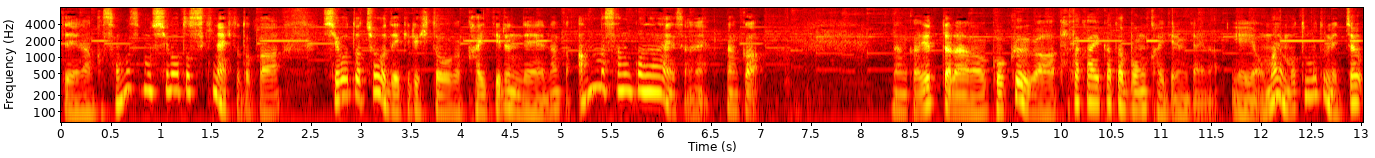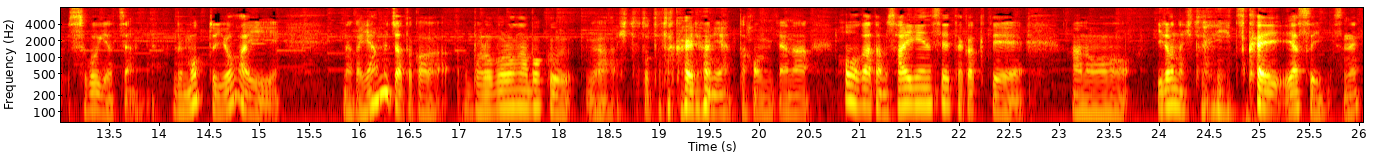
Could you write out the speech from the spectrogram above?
てなんかそもそも仕事好きな人とか仕事超できる人が書いてるんでなんかあんま参考にならないんですよね。なんかなんか言ったらあの悟空が戦い方本書いてるみたいな。いやいやお前もともとめっちゃすごいやつやんみたいな。でもっと弱いなんかヤムチャとかボロボロな僕が人と戦えるようにやった本みたいな方が多分再現性高くてあのいろんな人に使いやすいんですね。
